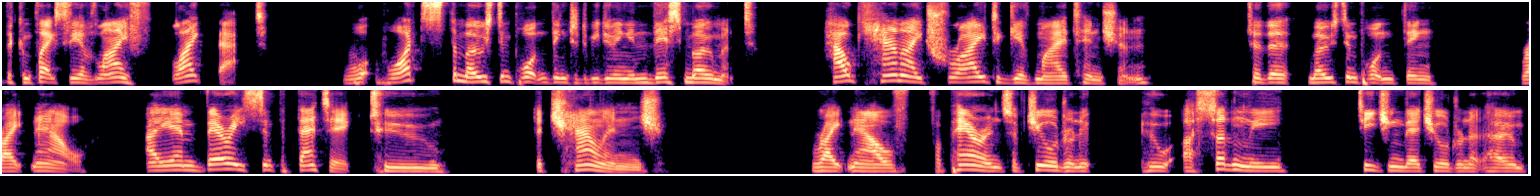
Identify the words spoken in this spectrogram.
the complexity of life like that what, what's the most important thing to be doing in this moment? How can I try to give my attention to the most important thing right now? I am very sympathetic to the challenge right now for parents of children who are suddenly teaching their children at home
